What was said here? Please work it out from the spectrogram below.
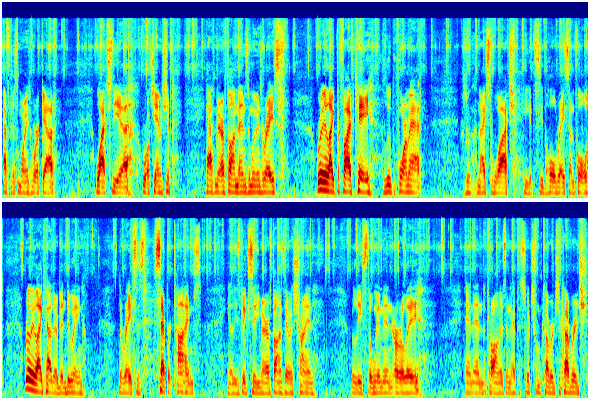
after this morning's workout, watched the uh, World Championship half marathon men's and women's race. Really like the 5K loop format. It was nice to watch. You get to see the whole race unfold. Really like how they've been doing the races separate times. You know, these big city marathons, they always try and release the women early. And then the problem is then they have to switch from coverage to coverage.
